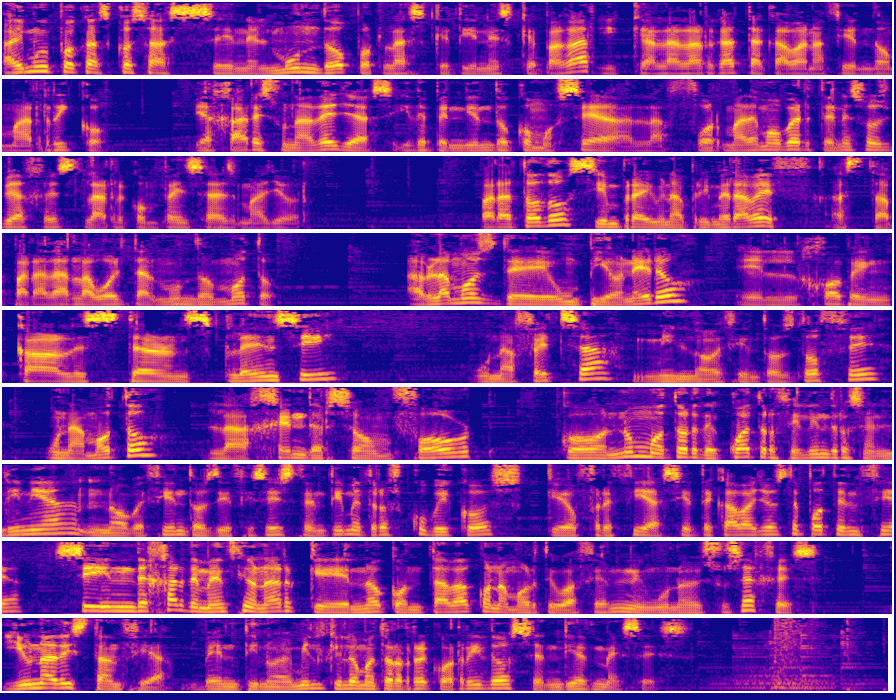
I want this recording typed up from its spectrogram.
Hay muy pocas cosas en el mundo por las que tienes que pagar y que a la larga te acaban haciendo más rico. Viajar es una de ellas y dependiendo cómo sea la forma de moverte en esos viajes, la recompensa es mayor. Para todo siempre hay una primera vez, hasta para dar la vuelta al mundo en moto. Hablamos de un pionero, el joven Carl Stearns Clancy, una fecha, 1912, una moto, la Henderson Ford con un motor de 4 cilindros en línea, 916 centímetros cúbicos, que ofrecía 7 caballos de potencia, sin dejar de mencionar que no contaba con amortiguación en ninguno de sus ejes, y una distancia, 29.000 kilómetros recorridos en 10 meses.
